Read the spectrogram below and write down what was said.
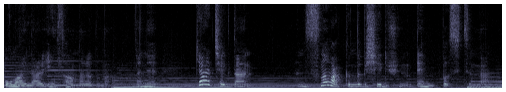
Olaylar insanlar adına. Hani gerçekten hani sınav hakkında bir şey düşünün en basitinden.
